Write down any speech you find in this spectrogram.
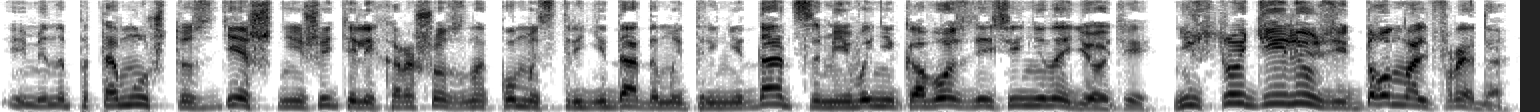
Именно потому, что здешние жители хорошо знакомы с Тринидадом и тринидадцами, вы никого здесь и не найдете. Не стройте иллюзий, Дон Альфредо.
